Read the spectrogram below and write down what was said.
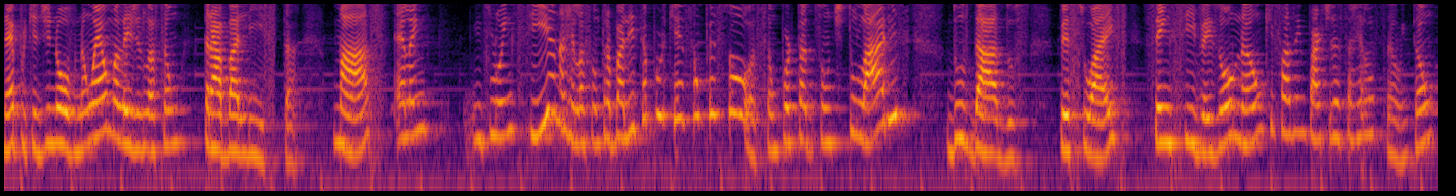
né? Porque de novo, não é uma legislação trabalhista, mas ela influencia na relação trabalhista porque são pessoas, são portados, são titulares dos dados pessoais, sensíveis ou não, que fazem parte dessa relação. Então,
